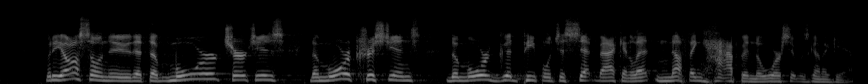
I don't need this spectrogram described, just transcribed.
But he also knew that the more churches, the more Christians, the more good people just sat back and let nothing happen, the worse it was going to get.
